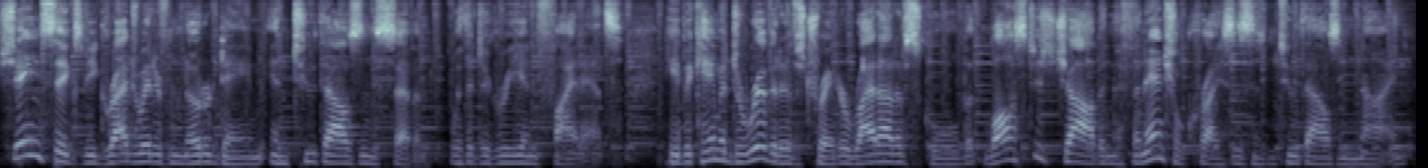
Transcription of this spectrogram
Shane Sigsbee graduated from Notre Dame in 2007 with a degree in finance. He became a derivatives trader right out of school, but lost his job in the financial crisis in 2009.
